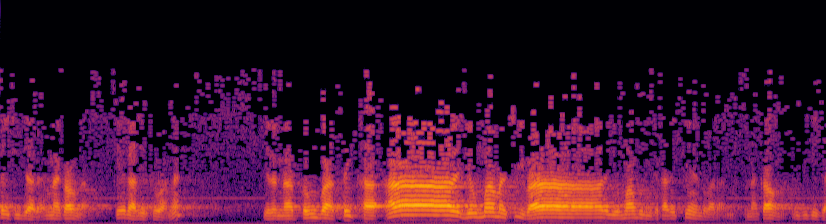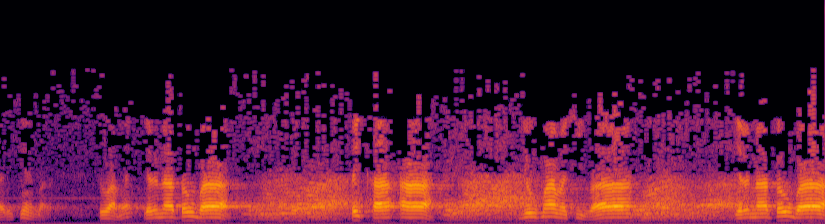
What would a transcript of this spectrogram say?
သိထူးကြတာအမှန်ကောင်းတာကျဲတာလေးဆိုရမယ် ယရဏ၃ပါးသိခါအားတဲ့ယုံမှမရှိပါတဲ့ယုံမှမှုတွေတခါလေးကျင့်သွားတာအမှန်ကောင်းဒီကိစ္စတွေကျင့်သွားတာဆိုရမယ်ယရဏ၃ပါးသိခါအားယုံမှမရှိပါယရဏ၃ပါး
